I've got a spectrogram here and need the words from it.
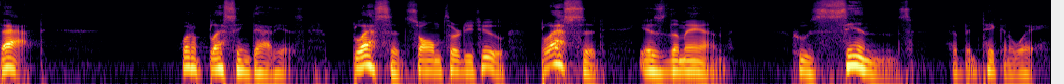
That, what a blessing that is. Blessed, Psalm 32, blessed is the man whose sins have been taken away.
